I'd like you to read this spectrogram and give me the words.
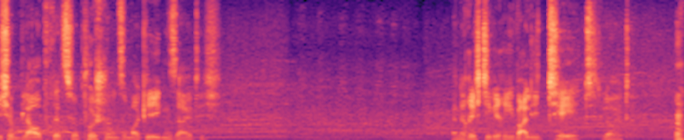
Ich und Blaupritz, wir pushen uns immer gegenseitig. Eine richtige Rivalität, Leute.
